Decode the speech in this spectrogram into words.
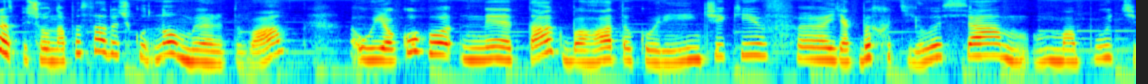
Зараз пішов на посадочку номер 2 у якого не так багато корінчиків, е, як би хотілося, мабуть,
